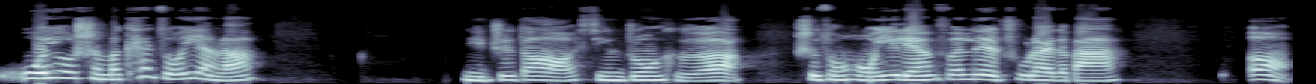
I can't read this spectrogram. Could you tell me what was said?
我有什么看走眼了？你知道新中和是从红一连分裂出来的吧？嗯。”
